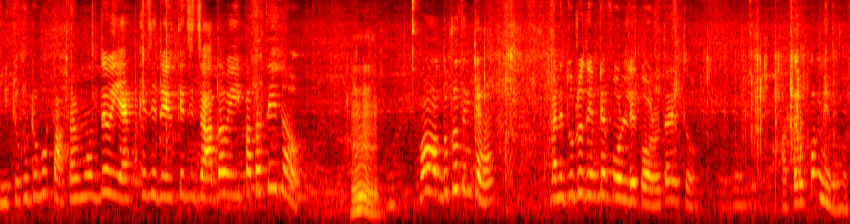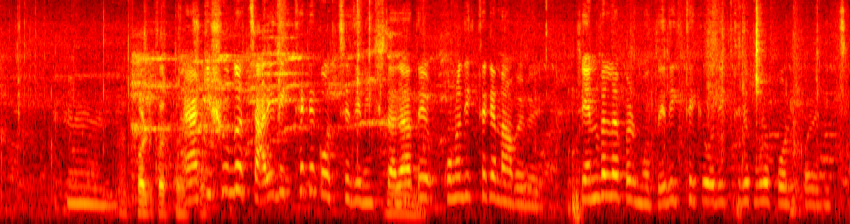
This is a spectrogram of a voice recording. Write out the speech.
এইটুকু টুকু পাতার মধ্যে ওই এক কেজি দেড় কেজি যা দাও এই পাতাতেই দাও। হুম। হ্যাঁ দুটো তিনটে হয়। মানে দুটো তিনটে ফোল্ডে করো তাই তো? হাতের উপর নির্ভর। হুম। ফোল্ড করতে হচ্ছে। একই সুন্দর চারিদিক থেকে করছে জিনিসটা যাতে কোনো দিক থেকে না বেরোয়। এনভেলপের মতো এদিক থেকে ওদিক থেকে পুরো ফোল্ড করে দিচ্ছে।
